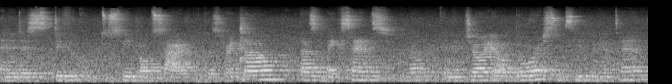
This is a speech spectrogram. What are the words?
and it is difficult to sleep outside because right now it doesn't make sense. You know, you can enjoy outdoors and sleep in your tent.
